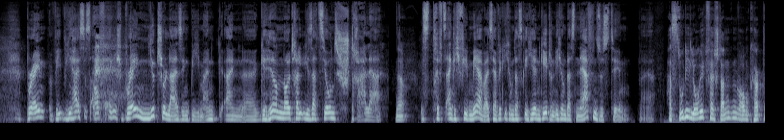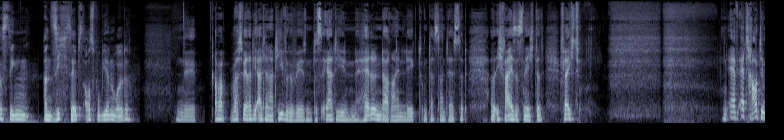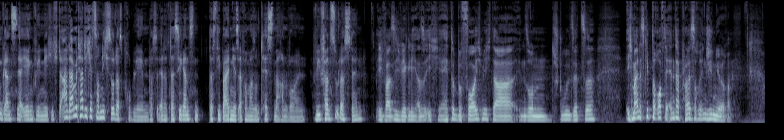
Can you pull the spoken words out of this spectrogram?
Brain, wie, wie heißt es auf Englisch? Brain Neutralizing Beam, ein, ein äh, Gehirnneutralisationsstrahler. Ja. Es trifft es eigentlich viel mehr, weil es ja wirklich um das Gehirn geht und nicht um das Nervensystem. Naja. Hast du die Logik verstanden, warum Kirk das Ding an sich selbst ausprobieren wollte? Nee. Aber was wäre die Alternative gewesen, dass er die Hellen da reinlegt und das dann testet? Also ich weiß es nicht. Das, vielleicht er, er traut dem Ganzen ja irgendwie nicht. Ich, ah, damit hatte ich jetzt noch nicht so das Problem, dass er, dass die ganzen, dass die beiden jetzt einfach mal so einen Test machen wollen. Wie fandst du das denn? Ich weiß nicht wirklich. Also ich hätte, bevor ich mich da in so einen Stuhl setze, ich meine, es gibt doch auf der Enterprise auch Ingenieure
